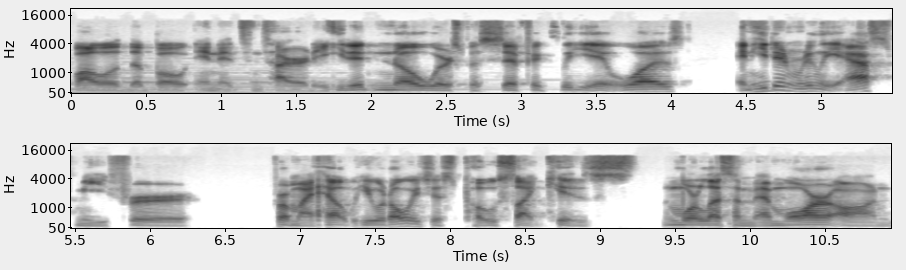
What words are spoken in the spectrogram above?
followed the boat in its entirety. He didn't know where specifically it was, and he didn't really ask me for for my help. He would always just post like his more or less a memoir on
